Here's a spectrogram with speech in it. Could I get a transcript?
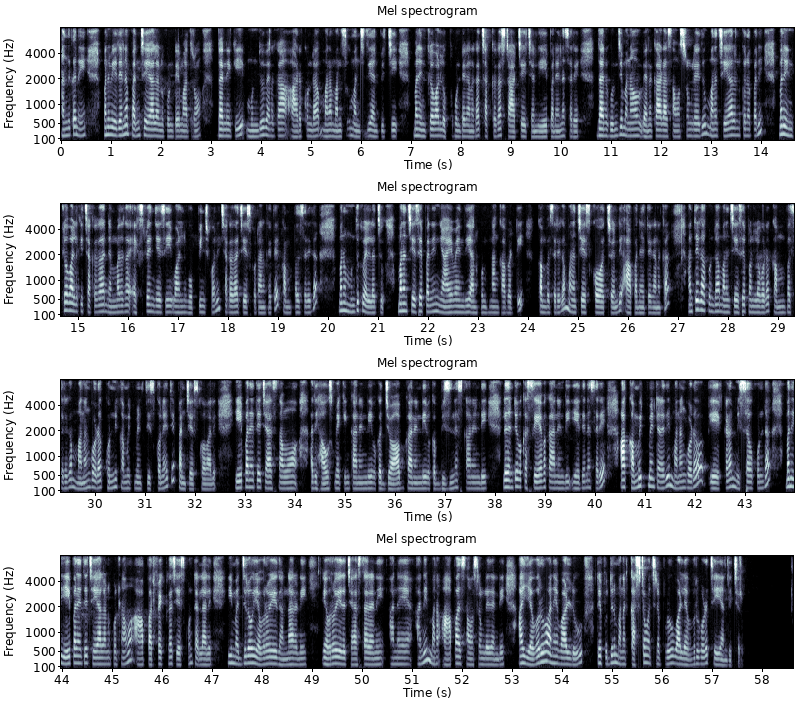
అందుకని మనం ఏదైనా పని చేయాలనుకుంటే మాత్రం దానికి ముందు వెనక ఆడకుండా మన మనసుకు మంచిది అనిపించి మన ఇంట్లో వాళ్ళు ఒప్పుకుంటే కనుక చక్కగా స్టార్ట్ చేయొచ్చండి ఏ పనైనా సరే. దాని గురించి మనం వెనకాడాల్సిన అవసరం లేదు. మనం చేయాలనుకున్న పని మన ఇంట్లో వాళ్ళకి చక్కగా నెమ్మదిగా ఎక్స్ప్లెయిన్ చేసి వాళ్ళని ఒప్పించుకొని చక్కగా చేసుకోవడానికైతే కంపల్సరీగా మనం ముందుకు వెళ్ళొచ్చు. మనం చేసే పని న్యాయమైంది అనుకుంటున్నాం కాబట్టి కంపల్సరీగా మనం చేసుకోవచ్చు అండి ఆ పని అయితే కనుక అంతేకాకుండా మనం చేసే పనిలో కూడా కంపల్సరీగా మనం మనం కూడా కొన్ని కమిట్మెంట్స్ తీసుకొని అయితే పని చేసుకోవాలి. ఏ పని అయితే చేస్తామో అది హౌస్ మేకింగ్ కానివ్వండి ఒక జాబ్ కానివ్వండి ఒక బిజినెస్ కానివ్వండి లేదంటే ఒక సేవ కానివ్వండి ఏదైనా సరే ఆ కమిట్మెంట్ అనేది మనం కూడా ఎక్కడ మిస్ అవ్వకుండా మనం ఏ పని అయితే చేయాలనుకుంటున్నామో ఆ పర్ఫెక్ట్గా చేసుకుంటూ వెళ్ళాలి. ఈ మధ్యలో ఎవరో ఏదో అన్నారని ఎవరో ఏదో చేస్తారని అనే అని మనం ఆపాల్సిన అవసరం లేదండి. ఆ ఎవరు అనే వాళ్ళు రేపొద్దున మనకు కష్టం వచ్చినప్పుడు వాళ్ళు ఎవరు కూడా చేయి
